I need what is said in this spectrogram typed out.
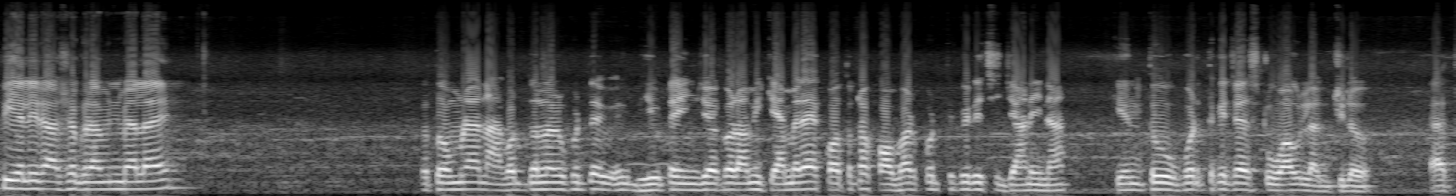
পিয়ালির, আসো গ্রামীণ মেলায়। তো তোমরা নাগরদোলার উপর থেকে ভিউটা এনজয় করো। আমি ক্যামেরায় কতটা কভার করতে পেরেছি জানি না, কিন্তু উপর থেকে জাস্ট ওয়াও লাগছিল। এত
